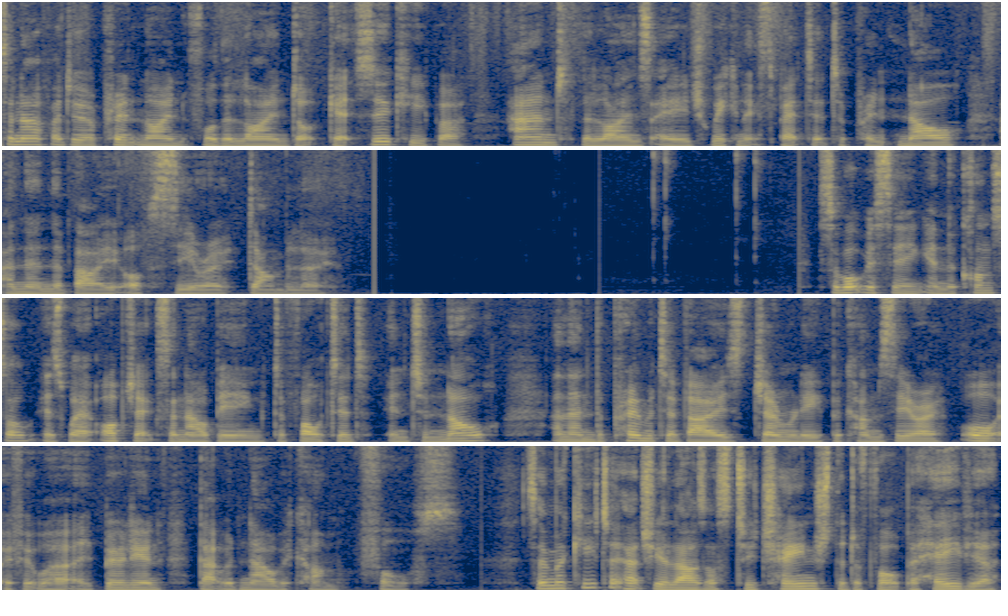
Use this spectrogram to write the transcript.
So now if I do a print line for the lion.getZookeeper, and the lion's age, we can expect it to print null and then the value of zero down below. So what we're seeing in the console is where objects are now being defaulted into null and then the primitive values generally become zero or if it were a boolean that would now become false. So Mockito actually allows us to change the default behavior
